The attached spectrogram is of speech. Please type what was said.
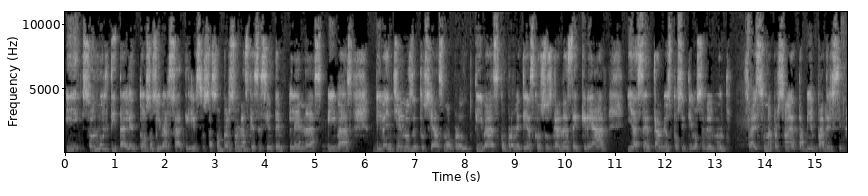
Y son multitalentosos y versátiles, o sea, son personas que se sienten plenas, vivas, viven llenos de entusiasmo, productivas, comprometidas con sus ganas de crear y hacer cambios positivos en el mundo. O sea, es una persona también padrísima.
